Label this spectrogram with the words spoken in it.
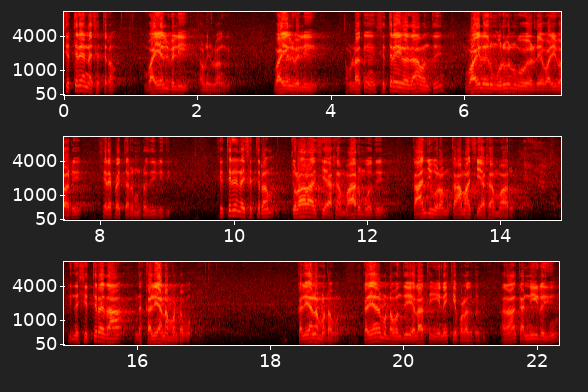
சித்திரை நட்சத்திரம் வயல்வெளி அப்படின்னு சொல்லுவாங்க. வயல்வெளி அப்படின்னாக்க சித்திரையில் தான் வந்து வயலூர் முருகன் கோவிலுடைய வழிபாடு சிறப்பை தரும்ன்றது விதி. சித்திரை நட்சத்திரம் துளாராசியாக மாறும்போது காஞ்சிபுரம் காமாட்சியாக மாறும். இந்த சித்திரை தான் இந்த கல்யாண மண்டபம். கல்யாண மண்டபம். கல்யாண மண்டபம் வந்து எல்லாத்தையும் இணைக்க பழகுறது. அதனால் கண்ணியிலையும்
